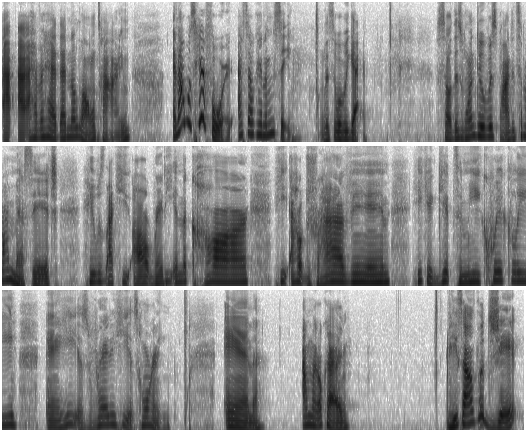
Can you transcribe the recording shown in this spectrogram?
I, I haven't had that in a long time, and I was here for it. I said, okay, let me see. Let's see what we got. So this one dude responded to my message. He was like, he already in the car. He out driving. He could get to me quickly. And he is ready. He is horny. And I'm like, okay. He sounds legit.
